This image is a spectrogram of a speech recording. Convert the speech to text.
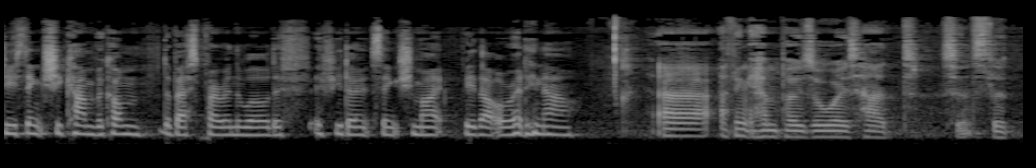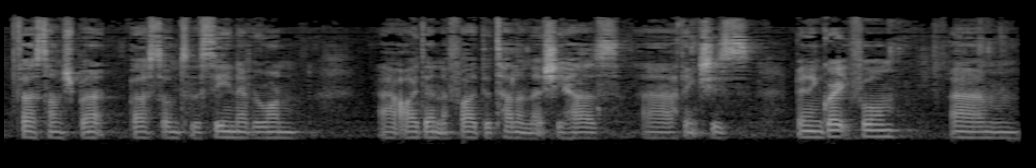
Do you think she can become the best player in the world if, if you don't think she might be that already now? Uh, I think Hempo's always had, since the first time she burst onto the scene, everyone uh, identified the talent that she has. Uh, I think she's been in great form. Um,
